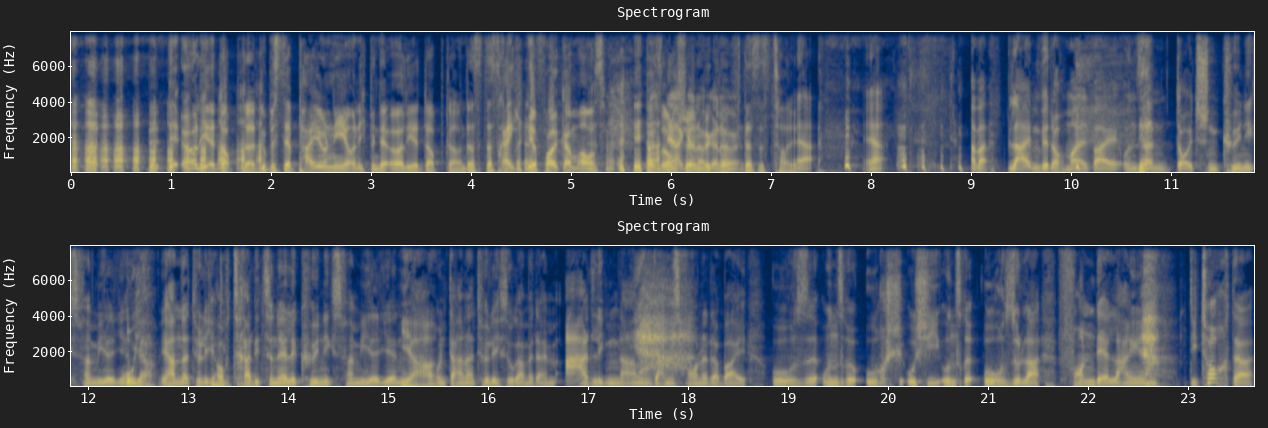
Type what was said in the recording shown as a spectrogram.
der, der Early Adopter. Du bist der Pioneer und ich bin der Early Adopter. Und das, das reicht mir vollkommen aus. bei so einem schönen genau, Begriff. genau. Das ist toll. Ja. Aber bleiben wir doch mal bei unseren deutschen Königsfamilien. Oh ja. Wir haben natürlich auch traditionelle Königsfamilien. Ja. Und da natürlich sogar mit einem adligen Namen ganz vorne dabei. Urse, unsere Ursch, Uschi, unsere Ursula von der Leyen. Die Tochter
